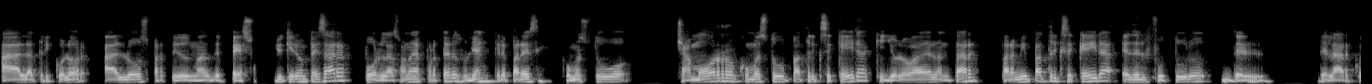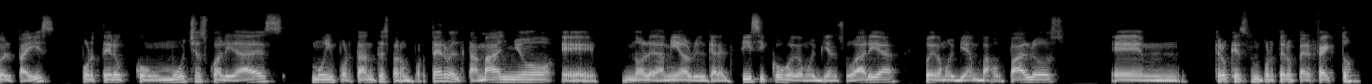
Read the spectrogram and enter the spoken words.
a la tricolor a los partidos más de peso. Yo quiero empezar por la zona de porteros, Julián, ¿qué le parece? ¿Cómo estuvo Chamorro? ¿Cómo estuvo Patrick Sequeira? Que yo lo voy a adelantar. Para mí Patrick Sequeira es el futuro del, del arco del país, portero con muchas cualidades muy importantes para un portero, el tamaño, eh, no le da miedo arriesgar el físico, juega muy bien su área, juega muy bien bajo palos. Em, creo que es un portero perfecto.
